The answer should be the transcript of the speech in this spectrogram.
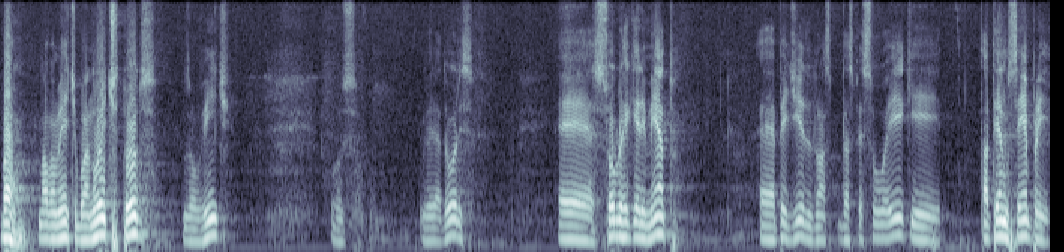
Bom, novamente, boa noite a todos, os ouvintes, os vereadores. É, sobre o requerimento, é, pedido das- pessoas aí que está tendo sempre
